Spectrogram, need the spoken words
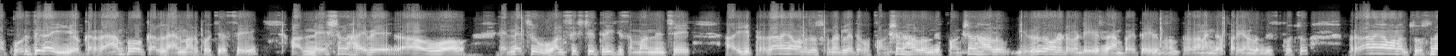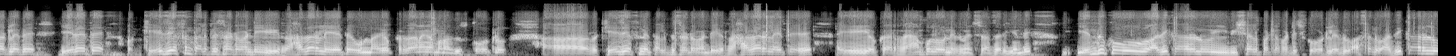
ఆ పూర్తిగా ఈ యొక్క ర్యాంప్ యొక్క ల్యాండ్ మార్క్ వచ్చేసి ఆ national highway NH one sixty త్రీకి సంబంధించి ఈ ప్రధానంగా మనం చూసుకున్నట్లయితే ఒక ఫంక్షన్ హాల్ ఉంది. ఫంక్షన్ హాల్ ఎదురుగా ఉన్నటువంటి ర్యాంప్ అయితే ఇది మనం ప్రధానంగా పరిగణలోకి తీసుకోవచ్చు. ప్రధానంగా మనం చూస్తున్నట్లయితే ఏదైతే కేజీఎఫ్ని తలపిస్తున్నటువంటి రహదారులు ఏదైతే ఉన్నాయో ప్రధానంగా మనం చూసుకోవచ్చు. ఆ కేజీఎఫ్ని తలపిస్తున్నటువంటి రహదారులు అయితే ఈ యొక్క ర్యాంపులో నిర్మించడం జరిగింది. ఎందుకు అధికారులు ఈ విషయాల పట్ల పట్టించుకోవట్లేదు? అసలు అధికారులు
